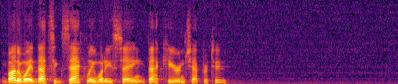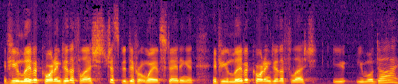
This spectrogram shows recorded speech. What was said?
And by the way, that's exactly what he's saying back here in chapter 2. If you live according to the flesh, it's just a different way of stating it. If you live according to the flesh, you, you will die.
